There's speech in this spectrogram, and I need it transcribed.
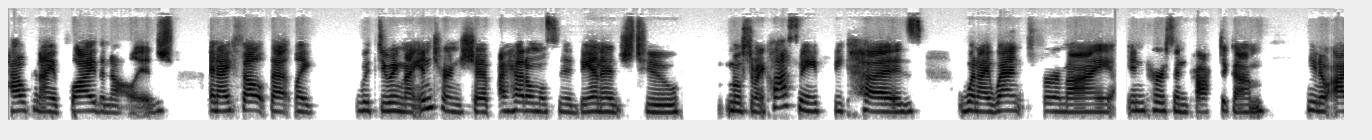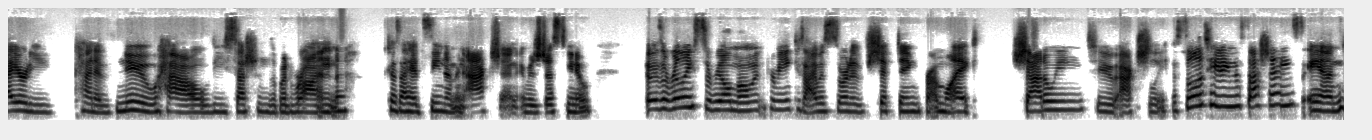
how can I apply the knowledge? And I felt that like with doing my internship, I had almost an advantage to most of my classmates because when I went for my in-person practicum, you know, I already kind of knew how these sessions would run because I had seen them in action. It was just, you know, it was a really surreal moment for me because I was sort of shifting from like shadowing to actually facilitating the sessions. And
